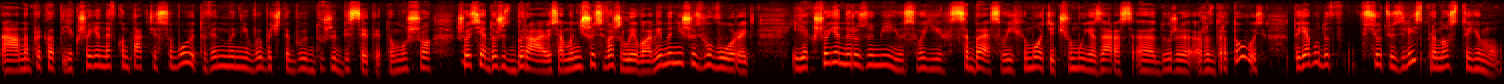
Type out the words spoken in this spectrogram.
А, наприклад, якщо я не в контакті з собою, то він мені, вибачте, буде дуже бісити, тому що щось я дуже збираюся, мені щось важливо, а він мені щось говорить. І якщо я не розумію своїх себе, своїх емоцій, чому я зараз е, дуже роздратовуюсь, то я буду всю цю злість приносити йому.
